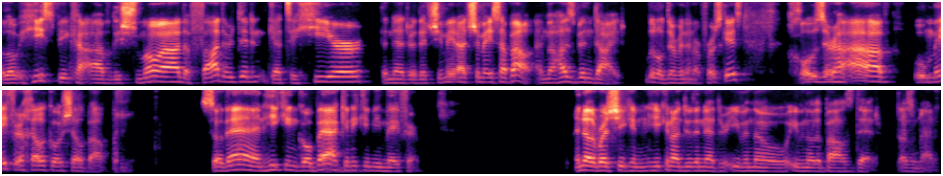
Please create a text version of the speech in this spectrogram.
Below lishmoa. The father didn't get to hear the neder that she made at shemei sabal, and the husband died. A little different than our first case. Choser ha'av u'mefer chelko shel. So then he can go back and he can be mefer. In other words, she can he can undo the neder even though even though the baal is dead. Doesn't matter.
